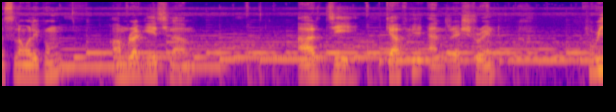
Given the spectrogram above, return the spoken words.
আসসালামু আলাইকুম। আমরা গিয়েছিলাম R J cafe and restaurant খুবই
